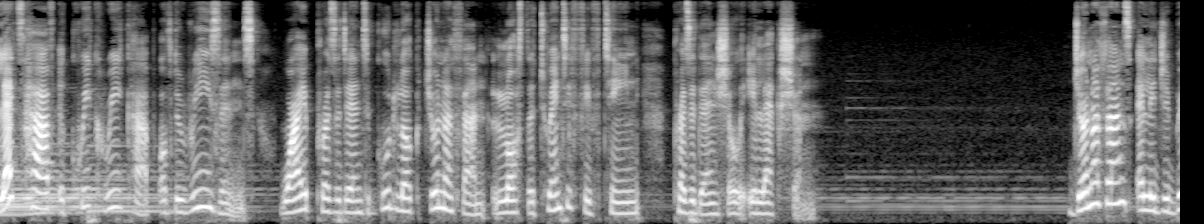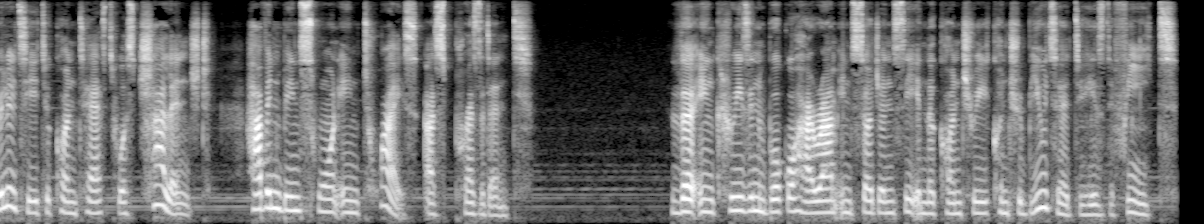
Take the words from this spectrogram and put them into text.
Let's have a quick recap of the reasons why President Goodluck Jonathan lost the 2015 presidential election. Jonathan's eligibility to contest was challenged, having been sworn in twice as president. The increasing Boko Haram insurgency in the country contributed to his defeat.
